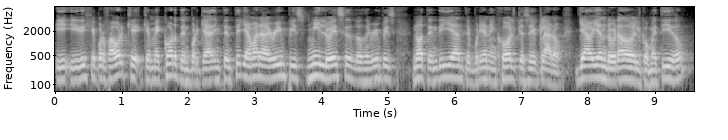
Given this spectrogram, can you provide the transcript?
y, dije, por favor, que, que, me corten, porque intenté llamar a Greenpeace mil veces, los de Greenpeace no atendían, te ponían en hold, que sé claro, ya habían logrado el cometido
